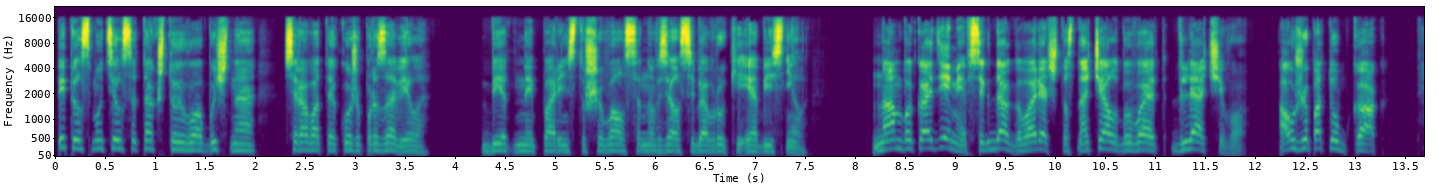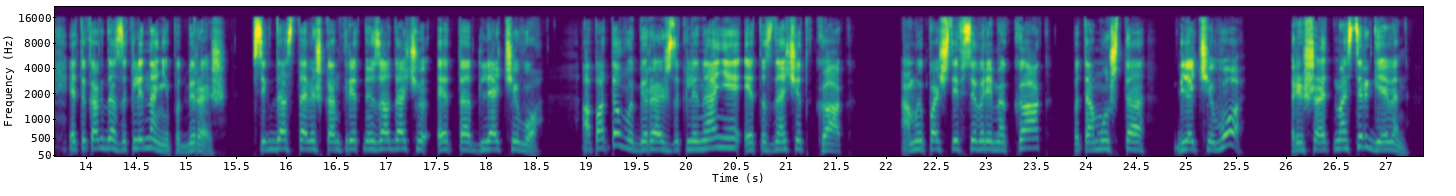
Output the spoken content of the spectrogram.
Пепел смутился так, что его обычная сероватая кожа порозовела. Бедный парень стушевался, но взял себя в руки и объяснил. «Нам в академии всегда говорят, что сначала бывает «для чего», а уже потом «как». Это когда заклинание подбираешь. Всегда ставишь конкретную задачу «это для чего», а потом выбираешь заклинание «это значит как». А мы почти все время «как», потому что «для чего» решает мастер Гевин —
